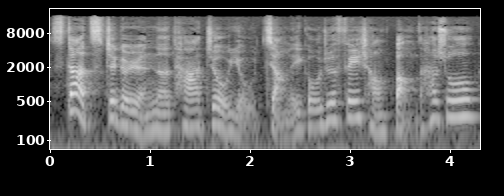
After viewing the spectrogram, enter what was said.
Stutz 这个人呢，他就有讲了一个我觉得非常棒的。他说，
